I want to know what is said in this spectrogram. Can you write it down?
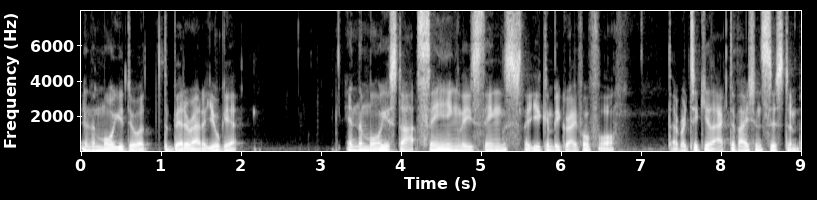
And the more you do it, the better at it you'll get. And the more you start seeing these things that you can be grateful for, that reticular activation system.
